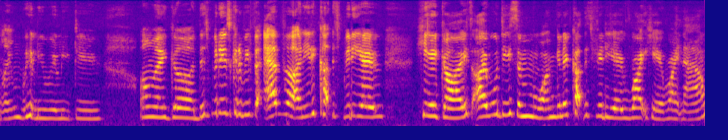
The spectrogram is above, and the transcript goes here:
I really, really do. Oh my god, this video is going to be forever. I need to cut this video here, guys. I will do some more. I'm going to cut this video right here, right now.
